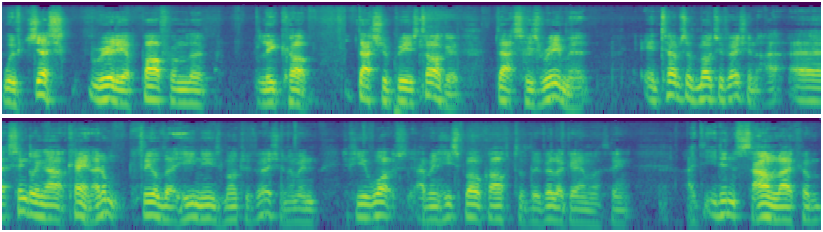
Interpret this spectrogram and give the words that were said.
we've just really, apart from the League Cup, that should be his target. That's his remit. In terms of motivation, uh, singling out Kane, I don't feel that he needs motivation. I mean, if you watch, I mean, he spoke after the Villa game, I think. I, he didn't sound like a,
